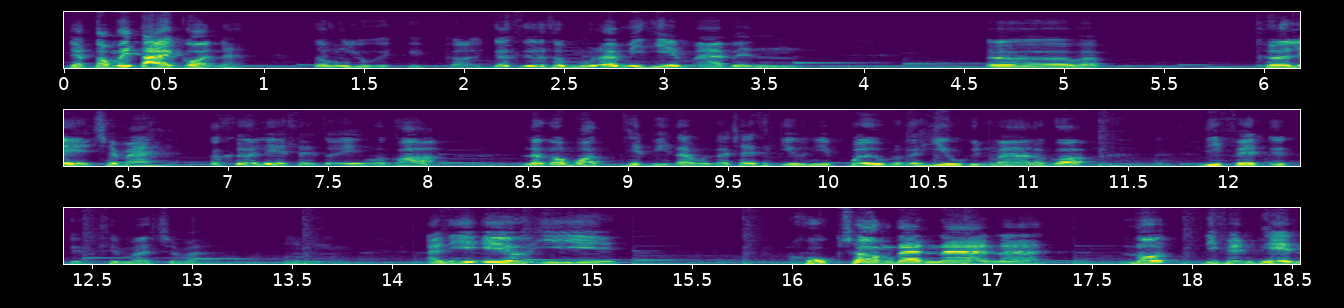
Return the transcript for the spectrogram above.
แต่ต้องไม่ตายก่อนนะ ต้องอยู่อึดๆก่อน ก็คือสมมุติว่ามี TMR เป็น เอ่อแบบเคอร์เลชใช่ไหมก็เคอร์เลชใส่ตัวเองแล้วก็แล้วก็พอ HP ต่ำมันก็ใช้สกิลนี้ปื้มแล้วก็ฮิลขึ้นมา แล้วก็ดีเฟนส์อึดๆขึ้นมาใช่ไหมอืมอันนี้ AOE 6 ช่องด้านหน้านะ ลดดีเฟน s ์เพน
